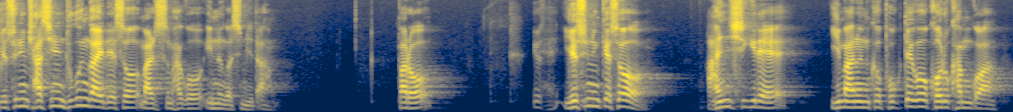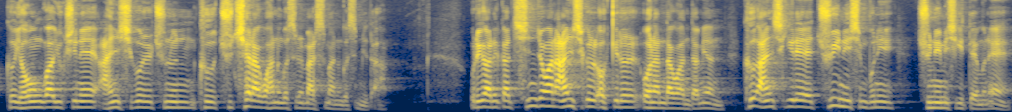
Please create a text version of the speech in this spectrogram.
예수님 자신이 누군가에 대해서 말씀하고 있는 것입니다. 바로 예수님께서 안식일에 임하는 그 복되고 거룩함과 그 영혼과 육신의 안식을 주는 그 주체라고 하는 것을 말씀하는 것입니다. 우리가 그러니까 진정한 안식을 얻기를 원한다고 한다면 그 안식일의 주인이신 분이 주님이시기 때문에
